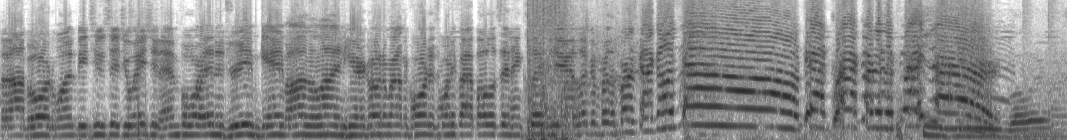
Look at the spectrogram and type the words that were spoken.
On board, 1v2 situation, M4 in a dream game on the line here, going around the corner, 25 bullets in and clip here, looking for the first guy, goes down! Can't crack under the pressure!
